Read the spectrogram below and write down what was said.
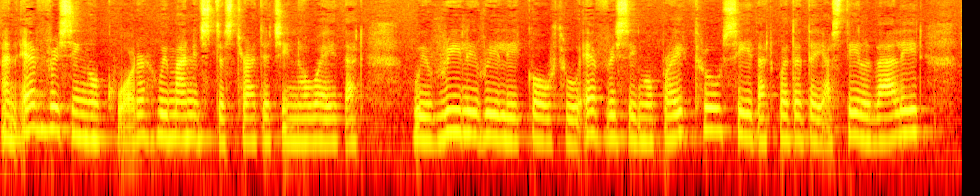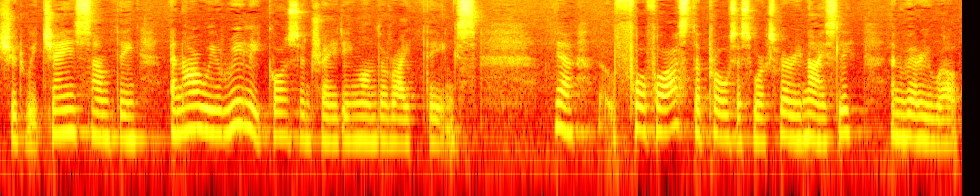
And every single quarter, we manage the strategy in a way that we really, really go through every single breakthrough, see that whether they are still valid, should we change something, and are we really concentrating on the right things. Yeah, for, for us the process works very nicely and very well.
